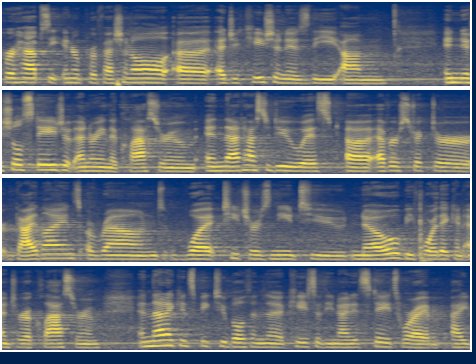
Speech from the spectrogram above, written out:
perhaps the interprofessional uh, education is the um, initial stage of entering the classroom, and that has to do with uh, ever stricter guidelines around what teachers need to know before they can enter a classroom. And that I can speak to both in the case of the United States, where I, I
